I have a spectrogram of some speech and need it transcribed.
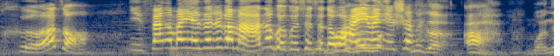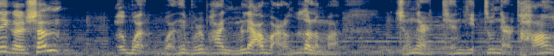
何总，你三更半夜在这干嘛呢？鬼鬼祟祟的，我还以为你是那个啊，我那个什么，我我那不是怕你们俩晚上饿了吗？整点甜点，炖点汤。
